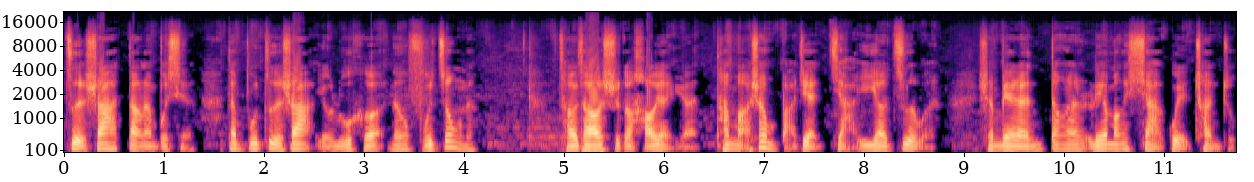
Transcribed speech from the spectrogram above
自杀当然不行，但不自杀又如何能服众呢？曹操是个好演员，他马上拔剑，假意要自刎。身边人当然连忙下跪劝阻，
